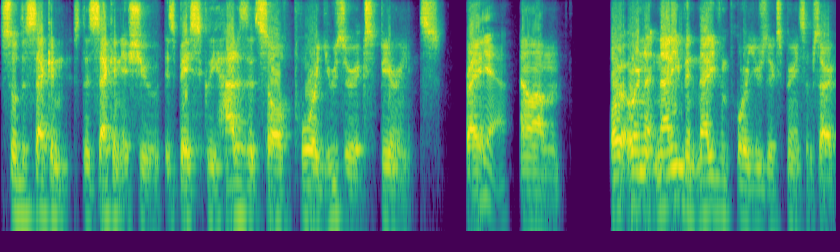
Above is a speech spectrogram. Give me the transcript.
So the second, the second issue is basically how does it solve poor user experience, right? Yeah. um, or, or not, not even not even poor user experience. I'm sorry.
